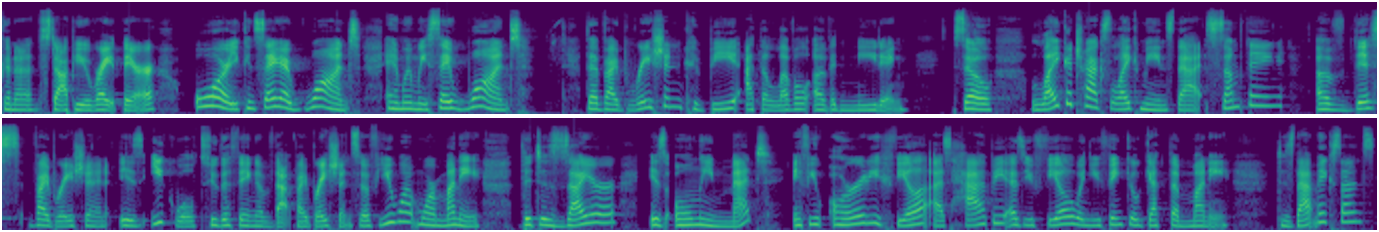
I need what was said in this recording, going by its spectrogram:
going to stop you right there. Or you can say, I want. And when we say want, the vibration could be at the level of needing. So, like attracts like means that something of this vibration is equal to the thing of that vibration. So, if you want more money, the desire is only met if you already feel as happy as you feel when you think you'll get the money. Does that make sense?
